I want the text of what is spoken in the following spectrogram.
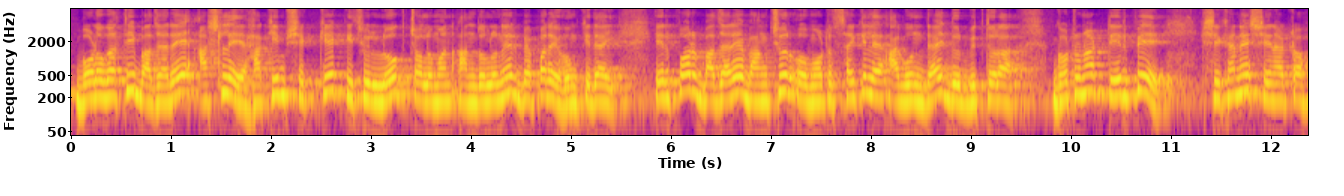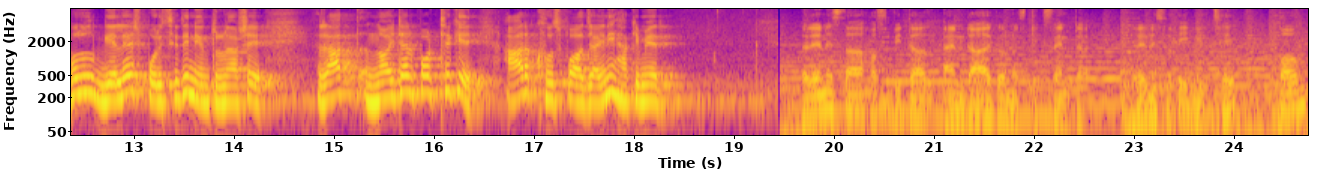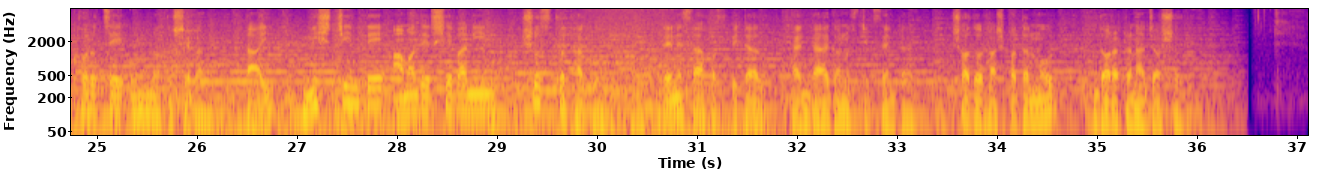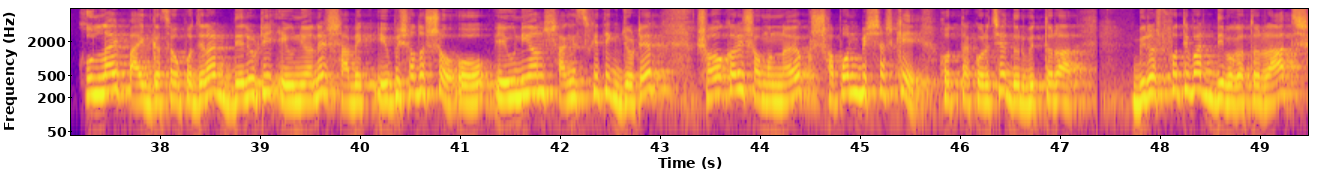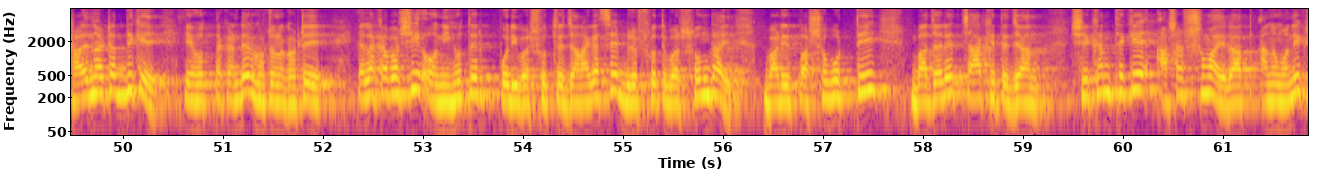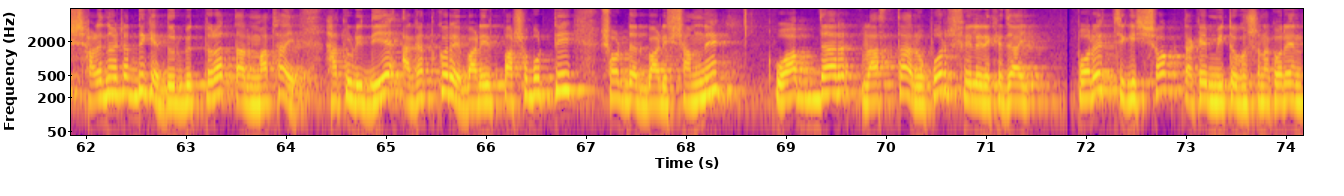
বড়গাতি বাজারে আসলে হাকিম শেখকে কিছু লোক চলমান আন্দোলনের ব্যাপারে হুমকি দেয়। এরপর বাজারে ভাঙচুর ও মোটরসাইকেলে আগুন দেয় দুর্বৃত্তরা। ঘটনার টের পেয়ে সেখানে সেনা টহল গেলে পরিস্থিতি নিয়ন্ত্রণে আসে। রাত নয়টার পর থেকে আর খোঁজ পাওয়া যায়নি হাকিমের। Renaissance hospital and diagnostic centre. রেনেসাতেই মিলছে কম খরচে উন্নত সেবা। তাই নিশ্চিন্তে আমাদের সেবা নিন, সুস্থ থাকুন। Renaissance hospital and diagnostic centre সদর হাসপাতাল মোড়, দরাটানা, যশোর। খুলনায় পাইকগাছা উপজেলার দেলুটি ইউনিয়নের সাবেক ইউপি সদস্য ও ইউনিয়ন সাংস্কৃতিক জোটের সহকারী সমন্বয়ক স্বপন বিশ্বাসকে হত্যা করেছে দুর্বৃত্তরা। বৃহস্পতিবার দিবাগত রাত সাড়ে নয়টার দিকে এ হত্যাকাণ্ডের ঘটনা ঘটে। এলাকাবাসী ও নিহতের পরিবার সূত্রে জানা গেছে, বৃহস্পতিবার সন্ধ্যায় বাড়ির পার্শ্ববর্তী বাজারে চা খেতে যান। সেখান থেকে আসার সময় রাত আনুমানিক সাড়ে নয়টার দিকে দুর্বৃত্তরা তার মাথায় হাতুড়ি দিয়ে আঘাত করে বাড়ির পার্শ্ববর্তী সর্দার বাড়ির সামনে ওয়াবদার রাস্তার উপর ফেলে রেখে যায়। পরে চিকিৎসক তাকে মৃত ঘোষণা করেন।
